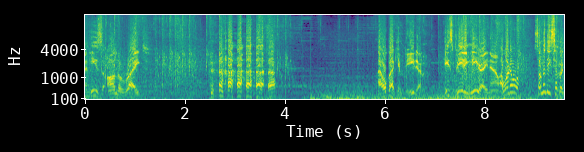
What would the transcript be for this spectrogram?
and he's on the right. I hope I can beat him. He's beating me right now. I wonder, some of these have a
